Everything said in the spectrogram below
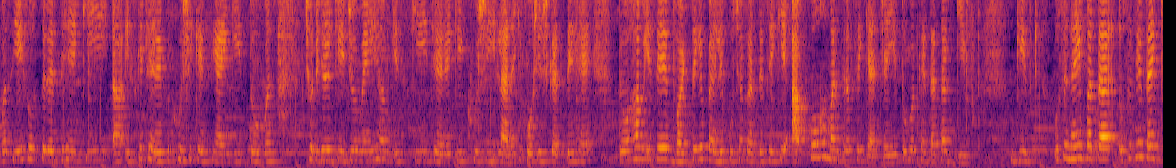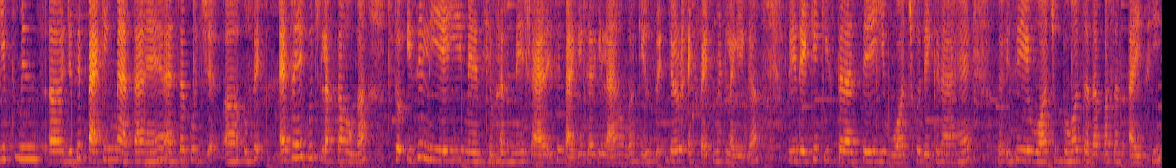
बस यही सोचते रहते हैं कि इसके चेहरे पे खुशी कैसी आएगी? तो बस छोटी छोटी चीज़ों में ही हम इसकी चेहरे की खुशी लाने की कोशिश करते हैं। तो हम इसे बर्थडे के पहले पूछा करते थे कि आपको हमारी तरफ़ से क्या चाहिए? तो वह कहता था गिफ्ट। गिफ्ट उसे नहीं पता, उसे कहता है गिफ्ट मीन्स जैसे पैकिंग में आता है, ऐसा कुछ उसे, ऐसा ही कुछ लगता होगा। तो इसीलिए ही मेरे देवर ने शायद इसे पैकिंग करके लाया होगा कि उसे ज़रूर एक्साइटमेंट लगेगा। तो ये देखिए किस तरह से ये वॉच को देख रहा है। तो इसे ये वॉच बहुत ज़्यादा पसंद आई थी।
